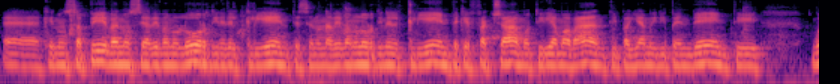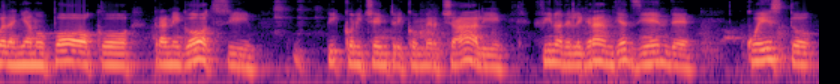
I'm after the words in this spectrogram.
eh, che non sapevano se avevano l'ordine del cliente, se non avevano l'ordine del cliente, che facciamo? Tiriamo avanti, paghiamo i dipendenti, guadagniamo poco, tra negozi, piccoli centri commerciali, fino a delle grandi aziende, questo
